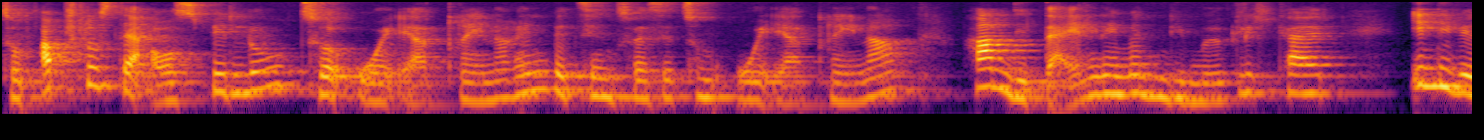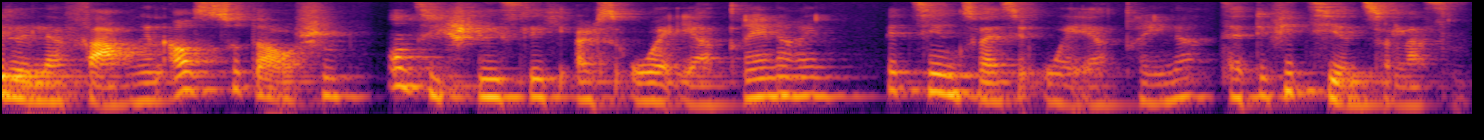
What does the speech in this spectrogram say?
Zum Abschluss der Ausbildung zur OER-Trainerin bzw. zum OER-Trainer haben die Teilnehmenden die Möglichkeit, individuelle Erfahrungen auszutauschen und sich schließlich als OER-Trainerin bzw. OER-Trainer zertifizieren zu lassen.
